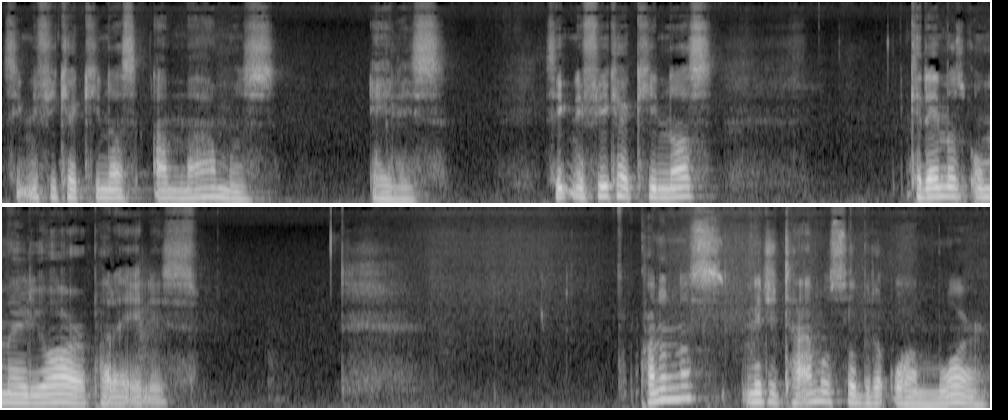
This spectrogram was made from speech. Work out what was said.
significa que nós amamos eles. Significa que nós queremos o melhor para eles. Quando nós meditamos sobre o amor,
